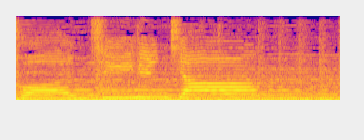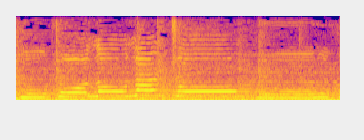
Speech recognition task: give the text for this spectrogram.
穿金甲，不破楼兰终不还。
